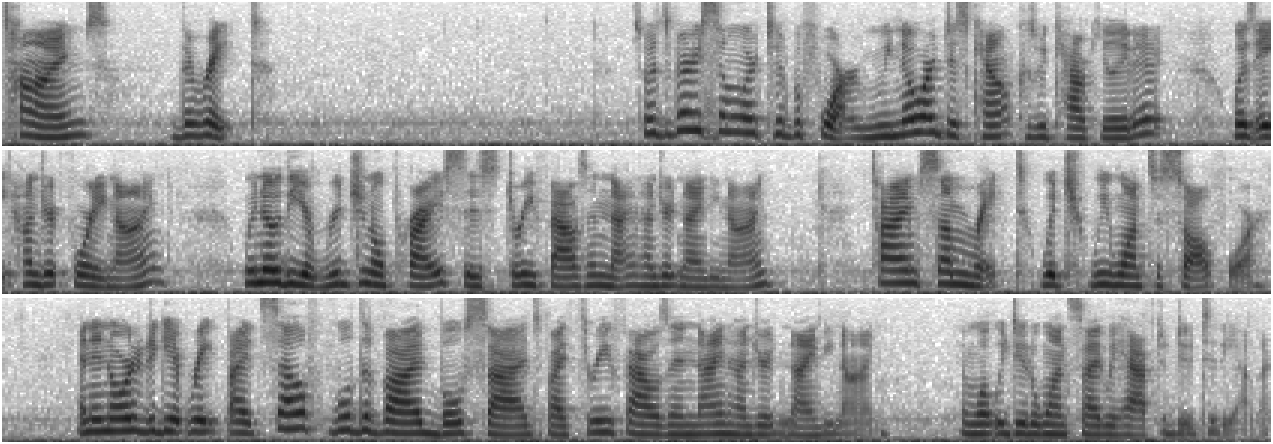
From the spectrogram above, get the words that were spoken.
times the rate. So it's very similar to before. We know our discount because we calculated it was 849. We know the original price is 3999 times some rate, which we want to solve for. And in order to get rate by itself, we'll divide both sides by 3,999. And what we do to one side, we have to do to the other.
